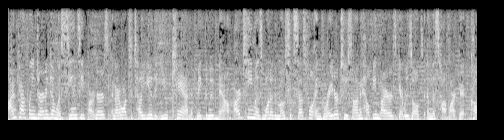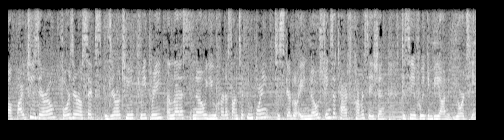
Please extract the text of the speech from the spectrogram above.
I'm Kathleen Jernigan with CNC Partners, and I want to tell you that you can make the move now. Our team is one of the most successful in Greater Tucson, helping buyers get results in this hot market. Call 520-406-0233 and let us know you heard us on Tipping Point to schedule a no strings attached conversation to see if we can be on your team.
